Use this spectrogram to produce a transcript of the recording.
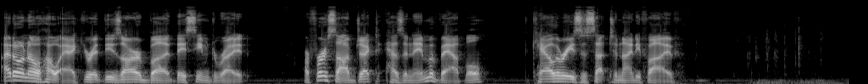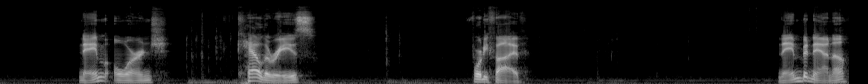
I don't know how accurate these are, but they seemed right. Our first object has a name of apple. The calories is set to 95. Name orange. Calories 45. Name banana.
